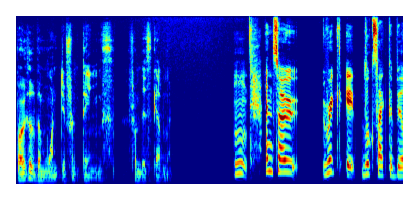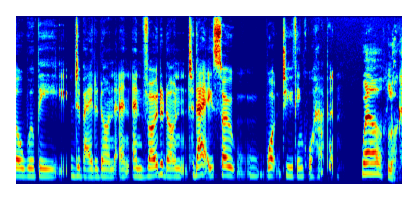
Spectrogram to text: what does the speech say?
both of them want different things from this government. Mm. And so Rick, it looks like the bill will be debated on and, and voted on today. So, what do you think will happen? Well, look,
